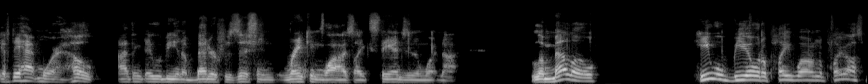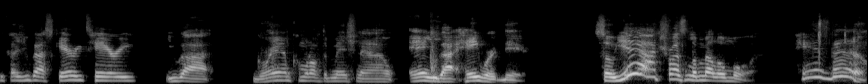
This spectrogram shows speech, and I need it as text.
If they had more help, I think they would be in a better position ranking wise, like stands and whatnot. LaMelo, he will be able to play well in the playoffs because you got Scary Terry, you got Graham coming off the bench now, and you got Hayward there. So yeah, I trust LaMelo more. Hands down.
